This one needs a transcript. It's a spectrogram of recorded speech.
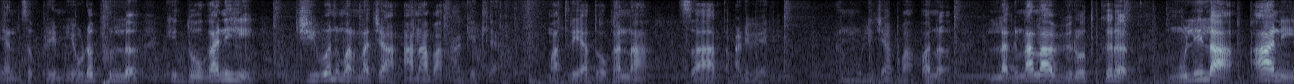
यांचं प्रेम एवढं फुललं की दोघांनीही जीवन मरणाच्या आणाबाका घेतल्या. मात्र या दोघांना जात आडवी आली. आणि मुलीच्या बापानं लग्नाला विरोध करत मुलीला आणि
